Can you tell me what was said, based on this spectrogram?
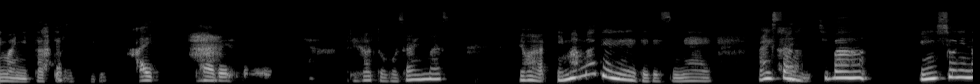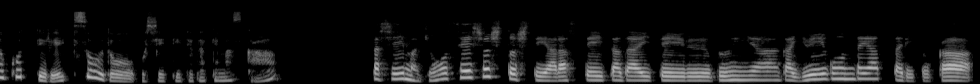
今に至ってます。はい。そうです。ありがとうございます。では、今まででですね、愛さんの一番印象に残っているエピソードを教えていただけますか？私、今、行政書士としてやらせていただいている分野が遺言であったりとか、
